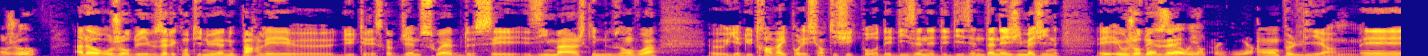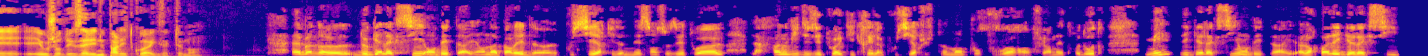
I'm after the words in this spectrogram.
Bonjour. Alors aujourd'hui, vous allez continuer à nous parler euh, du télescope James Webb, de ces images qu'il nous envoie. Euh, il y a du travail pour les scientifiques pour des dizaines et des dizaines d'années, j'imagine. Et, aujourd'hui, vous allez... oui, on peut le dire. On peut le dire. et aujourd'hui, vous allez nous parler de quoi exactement? Eh ben, de, galaxies en détail. On a parlé de la poussière qui donne naissance aux étoiles, la fin de vie des étoiles qui crée la poussière justement pour pouvoir en faire naître d'autres, mais des galaxies en détail. Alors pas les galaxies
